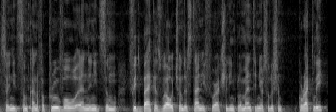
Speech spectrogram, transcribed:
So you need some kind of approval and you need some feedback as well to understand if you're actually implementing your solution correctly.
